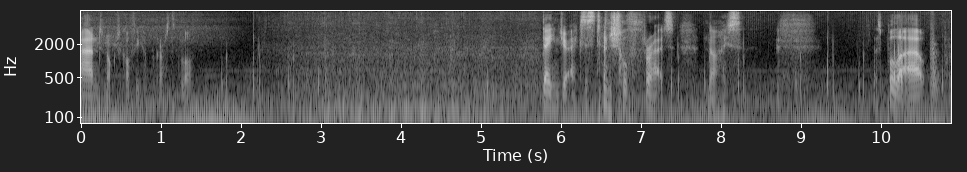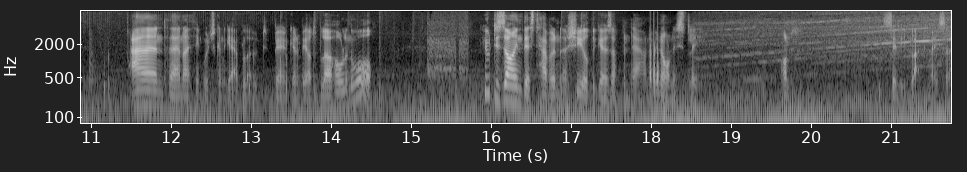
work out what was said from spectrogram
And knocked a coffee cup across the floor. Danger, existential threat. Nice. Let's pull that out. And then I think we're just going to get a blow, going to be able to blow a hole in the wall. Who designed this to have an, a shield that goes up and down? I mean, honestly. On silly Black Mesa.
